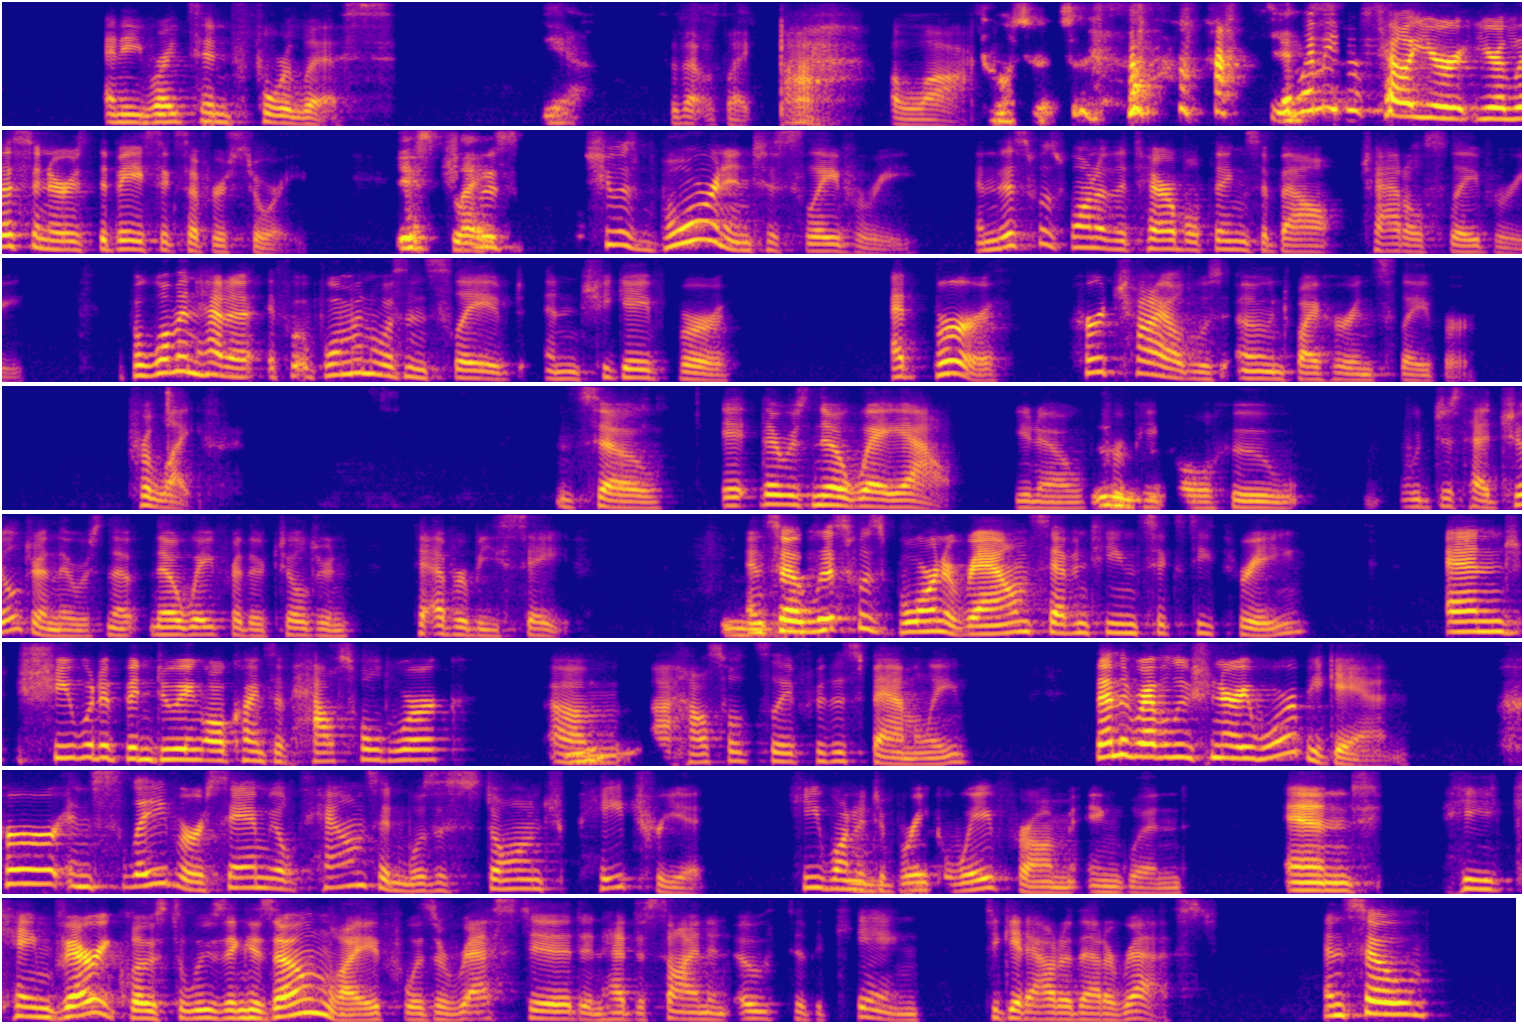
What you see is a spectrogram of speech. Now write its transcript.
and he writes in for Liz. Yeah. So that was like, ah, a lot. Yes. Let me just tell your, your listeners the basics of her story. yes, She please. was, she was born into slavery. And this was one of the terrible things about chattel slavery. If a woman had a if a woman was enslaved and she gave birth, at birth, her child was owned by her enslaver for life. And so it, there was no way out, you know, for Mm. people who would just had children. There was no no way for their children to ever be safe. And Mm. so Liz was born around 1763, and she would have been doing all kinds of household work, um, a household slave for this family. Then the Revolutionary War began. Her enslaver, Samuel Townsend, was a staunch patriot. He wanted Mm. to break away from England, and he came very close to losing his own life, was arrested, and had to sign an oath to the king to get out of that arrest. And so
